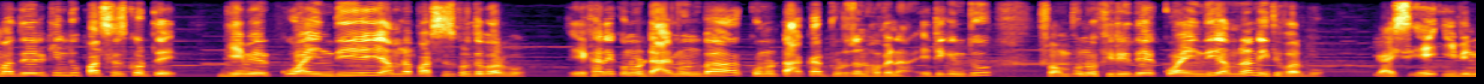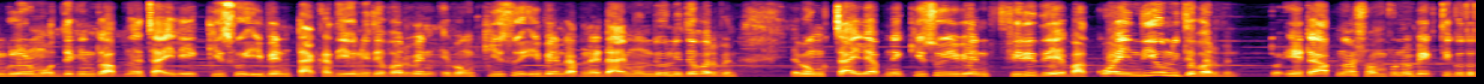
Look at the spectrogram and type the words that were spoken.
আমাদের কিন্তু পারচেস করতে গেমের কয়েন দিয়েই আমরা পারচেস করতে পারব। এখানে কোনো ডায়মন্ড বা কোনো টাকার প্রয়োজন হবে না, এটি কিন্তু সম্পূর্ণ ফ্রিতে কয়েন দিয়ে আমরা নিতে পারব। গাইস এই ইভেন্টগুলোর মধ্যে কিন্তু আপনার চাইলে কিছু ইভেন্ট টাকা দিয়েও নিতে পারবেন এবং কিছু ইভেন্ট আপনি ডায়মন্ড দিয়েও নিতে পারবেন এবং চাইলে আপনি কিছু ইভেন্ট ফ্রিতে বা কয়েন দিয়েও নিতে পারবেন। তো এটা আপনার সম্পূর্ণ ব্যক্তিগত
